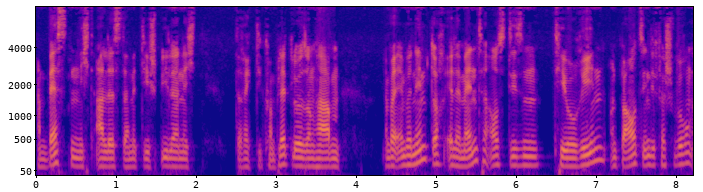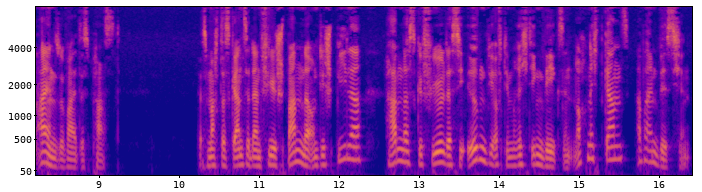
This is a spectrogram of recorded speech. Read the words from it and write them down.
am besten nicht alles, damit die Spieler nicht direkt die Komplettlösung haben, aber übernehmt doch Elemente aus diesen Theorien und baut sie in die Verschwörung ein, soweit es passt. Das macht das Ganze dann viel spannender und die Spieler haben das Gefühl, dass sie irgendwie auf dem richtigen Weg sind. Noch nicht ganz, aber ein bisschen.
